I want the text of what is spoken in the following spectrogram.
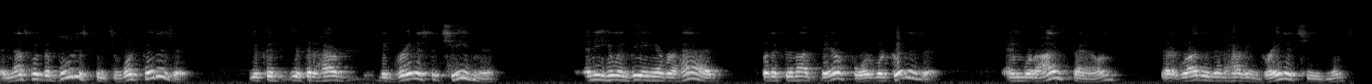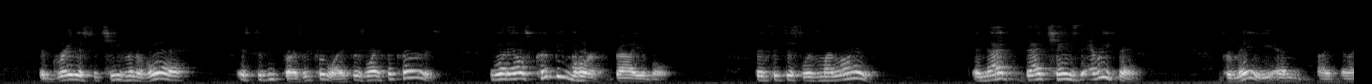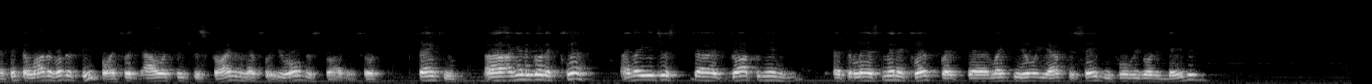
And that's what the Buddhists teach you. What good is it? You could, you could have the greatest achievement any human being ever had, but if you're not there for it, what good is it? And what I found that rather than having great achievements, the greatest achievement of all is to be present for life as life occurs. What else could be more valuable than to just live my life? And that, that changed everything for me, and I, and I think a lot of other people. That's what Alex is describing. That's what you're all describing. So thank you. Uh, I'm going to go to Cliff. I know you're just uh, dropping in at the last minute, Cliff, but uh, I'd like to hear what you have to say before we go to David.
